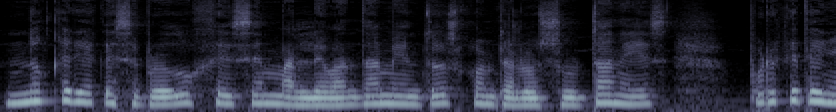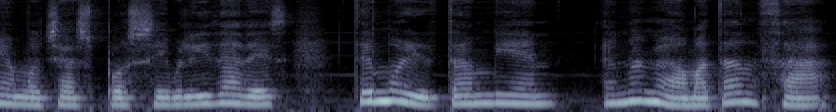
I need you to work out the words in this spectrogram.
no quería que se produjesen más levantamientos contra los sultanes porque tenía muchas posibilidades de morir también en una nueva matanza,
